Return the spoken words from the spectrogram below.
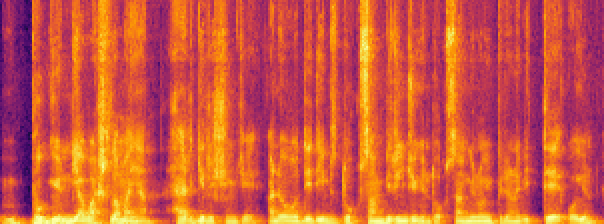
Bugün yavaşlamayan her girişimci hani o dediğimiz 91. gün 90 gün oyun planı bitti oyun.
